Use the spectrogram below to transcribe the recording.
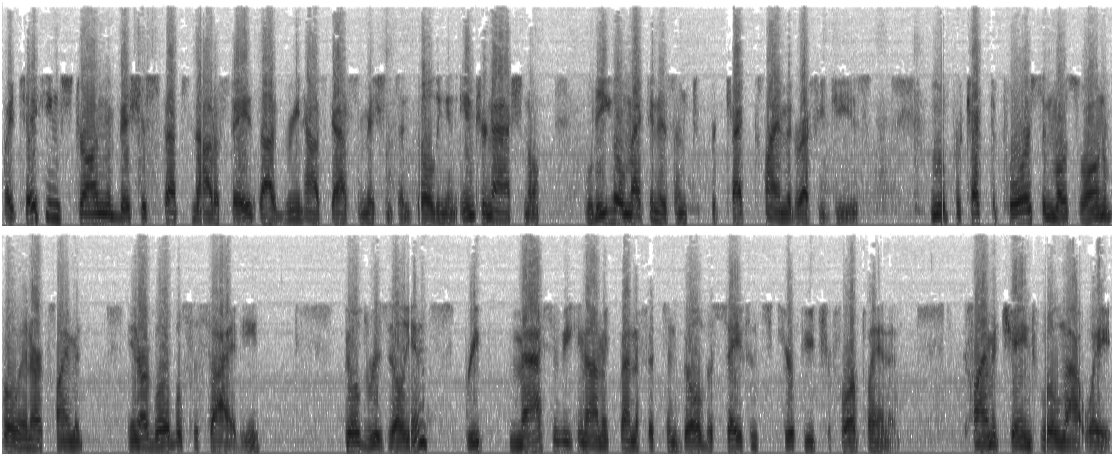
by taking strong, ambitious steps now to phase out greenhouse gas emissions and building an international legal mechanism to protect climate refugees, we will protect the poorest and most vulnerable in our climate, in our global society, build resilience, reap massive economic benefits, and build a safe and secure future for our planet. Climate change will not wait.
